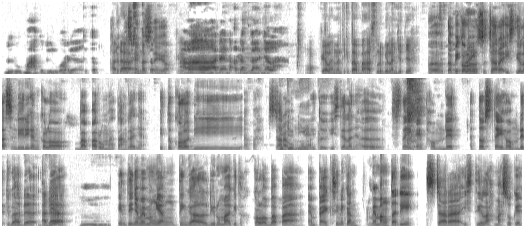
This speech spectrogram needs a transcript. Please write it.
di rumah atau di luar ya tetap Ada enak minusnya ya. Oke. ah, ada enak ada enggaknya lah Oke lah nanti kita bahas lebih lanjut ya. Eh, tapi kalau secara istilah sendiri kan kalau bapak rumah tangganya itu kalau di apa secara Di umum itu istilahnya eh, stay at home date atau stay home date juga ada. Jadi Ada. ya, Hmm. intinya memang yang tinggal di rumah gitu. Kalau bapak MPX ini kan memang tadi secara istilah masuk ya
